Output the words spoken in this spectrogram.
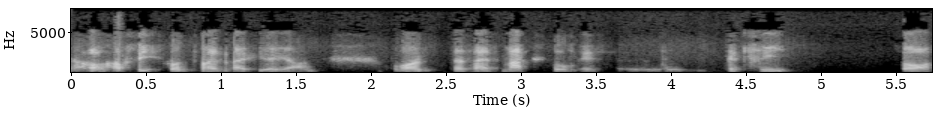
auch auf Sicht von zwei, drei, vier Jahren. Und das heißt, Wachstum ist the key. So.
